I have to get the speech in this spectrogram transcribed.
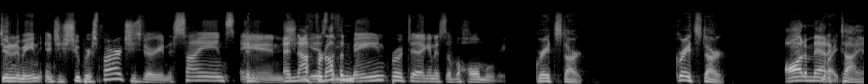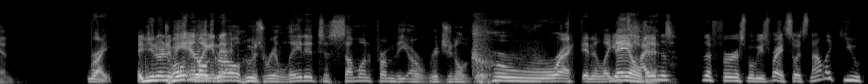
Do you know what I mean? And she's super smart, she's very into science and And- and not for is the nothing- main protagonist of the whole movie. Great start. Great start. Automatic Right. tie-in. Right. And you know what I mean? And like that- girl who's related to someone from the original group. correct. And it like Nailed it. the first movies. Right. So it's not like you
